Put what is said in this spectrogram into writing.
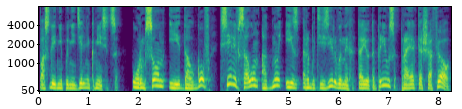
последний понедельник месяца. Урмсон и Долгов сели в салон одной из роботизированных Toyota Prius проекта «Шофер»,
